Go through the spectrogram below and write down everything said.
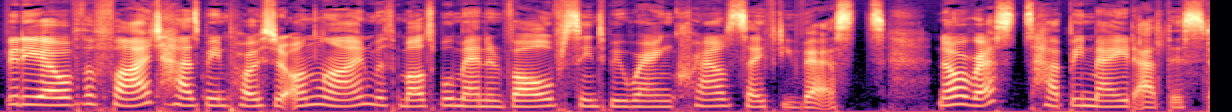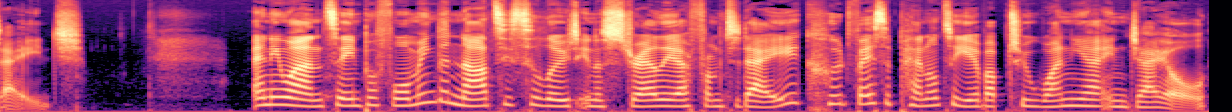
Video of the fight has been posted online with multiple men involved seen to be wearing crowd safety vests. No arrests have been made at this stage. Anyone seen performing the Nazi salute in Australia from today could face a penalty of up to one year in jail.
